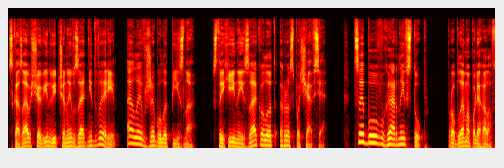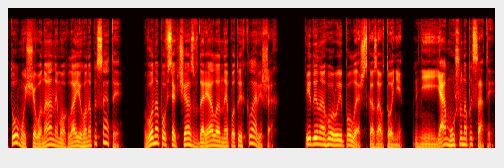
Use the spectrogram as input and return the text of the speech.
сказав, що він відчинив задні двері, але вже було пізно. Стихійний заколот розпочався. Це був гарний вступ. Проблема полягала в тому, що вона не могла його написати. Вона повсякчас вдаряла не по тих клавішах. Піди нагору і полеж, сказав Тоні. Ні, я мушу написати.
